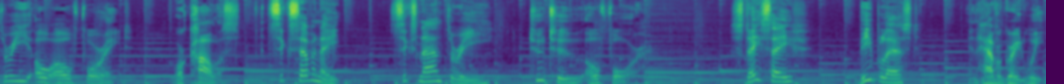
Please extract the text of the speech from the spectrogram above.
30048, or call us at 678 693 2204. Stay safe, be blessed, and have a great week.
